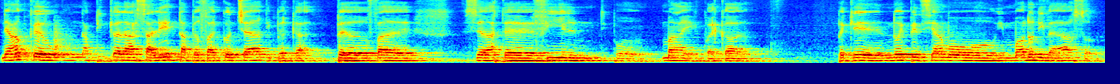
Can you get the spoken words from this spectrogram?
Neanche una piccola saletta per fare concerti, per, per fare serate film, tipo mai qualcosa. Perché noi pensiamo in modo diverso.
